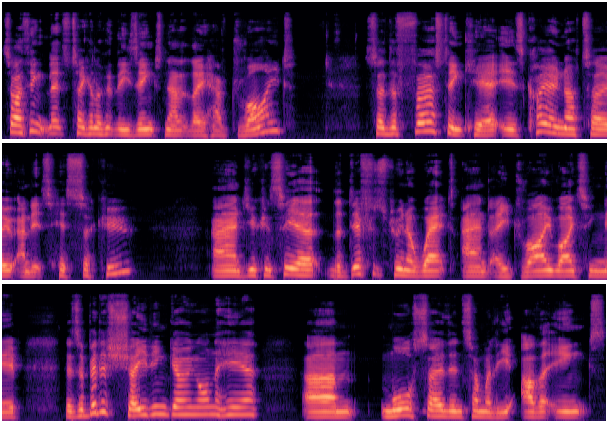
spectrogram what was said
so I think let's take a look at these inks now that they have dried so the first ink here is Kyo No-Oto and it's Hisoku and you can see uh, the difference between a wet and a dry writing nib. There's a bit of shading going on here, um, more so than some of the other inks.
